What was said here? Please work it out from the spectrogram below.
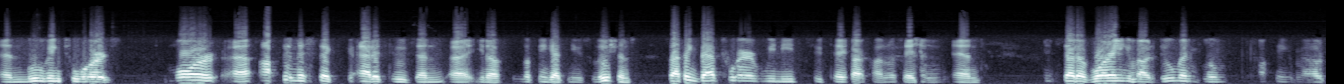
and moving towards more optimistic attitudes and you know looking at new solutions. So I think that's where we need to take our conversation and instead of worrying about doom and gloom, talking about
